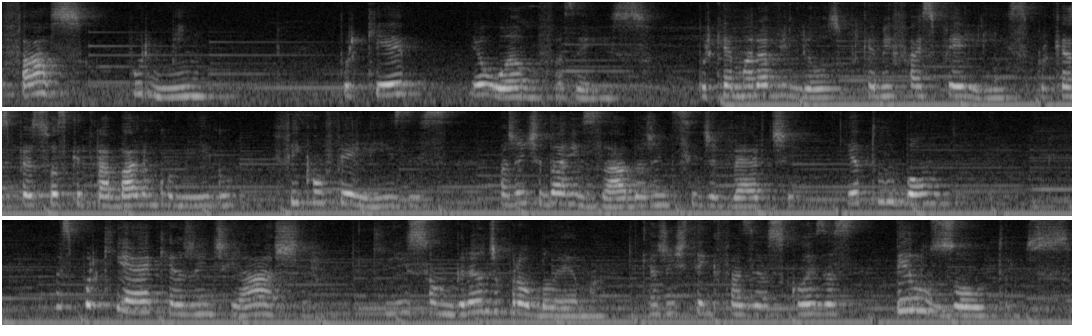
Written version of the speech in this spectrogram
faço por mim, porque eu amo fazer isso, porque é maravilhoso, porque me faz feliz, porque as pessoas que trabalham comigo ficam felizes, a gente dá risada, a gente se diverte e é tudo bom. Mas por que é que a gente acha que isso é um grande problema, que a gente tem que fazer as coisas pelos outros?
